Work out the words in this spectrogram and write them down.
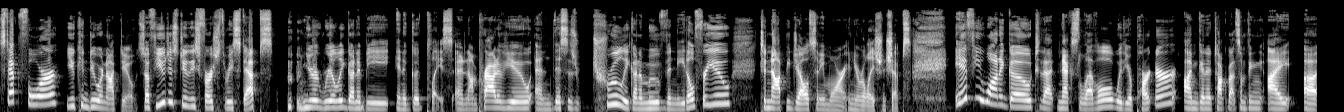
Step four, you can do or not do. So if you just do these first three steps, you're really going to be in a good place. And I'm proud of you. And this is truly going to move the needle for you to not be jealous anymore in your relationships. If you want to go to that next level with your partner, I'm going to talk about something I, uh,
